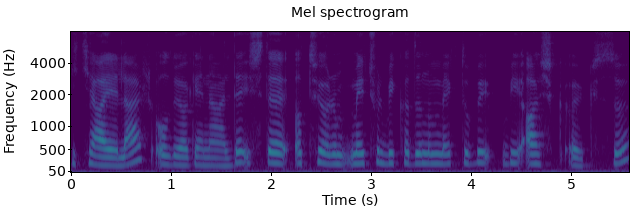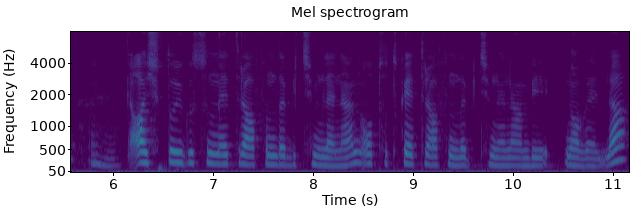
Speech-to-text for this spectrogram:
hikayeler oluyor genelde. İşte atıyorum meçhul bir kadının mektubu bir aşk öyküsü. Hı hı. Aşk duygusunun etrafında biçimlenen, o tutku etrafında biçimlenen bir novella.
